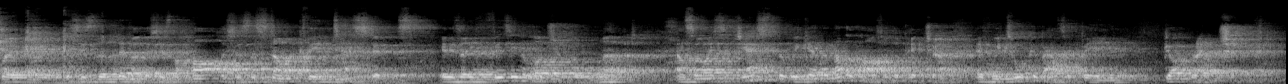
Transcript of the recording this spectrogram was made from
so this is the liver, this is the heart, this is the stomach, the intestines. It is a physiological word. And so I suggest that we get another part of the picture if we talk about it being gut wrenching.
